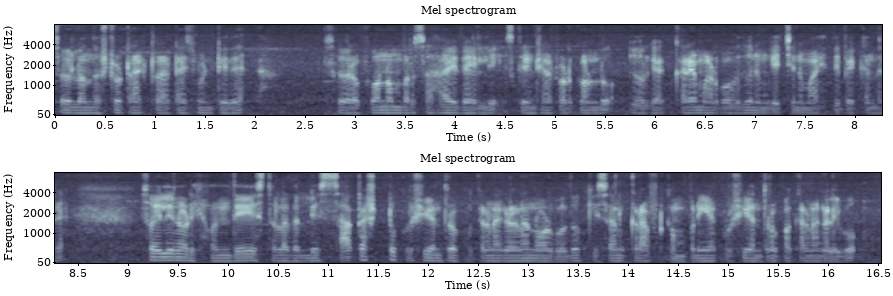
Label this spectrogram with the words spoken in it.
ಸೊ ಇಲ್ಲೊಂದಷ್ಟು ಟ್ರ್ಯಾಕ್ಟರ್ ಅಟ್ಯಾಚ್ಮೆಂಟ್ ಇದೆ. ಸೊ ಇವರ ಫೋನ್ ನಂಬರ್ ಸಹ ಇದೆ ಇಲ್ಲಿ. ಸ್ಕ್ರೀನ್ಶಾಟ್ ಹೊಡ್ಕೊಂಡು ಇವ್ರಿಗೆ ಕರೆ ಮಾಡಬಹುದು, ನಿಮಗೆ ಹೆಚ್ಚಿನ ಮಾಹಿತಿ ಬೇಕಂದರೆ. ಸೊ ಇಲ್ಲಿ ನೋಡಿ, ಒಂದೇ ಸ್ಥಳದಲ್ಲಿ ಸಾಕಷ್ಟು ಕೃಷಿ ಯಂತ್ರೋಪಕರಣಗಳನ್ನ ನೋಡ್ಬೋದು. ಕಿಸಾನ್ ಕ್ರಾಫ್ಟ್ ಕಂಪನಿಯ ಕೃಷಿ ಯಂತ್ರೋಪಕರಣಗಳಿವು.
